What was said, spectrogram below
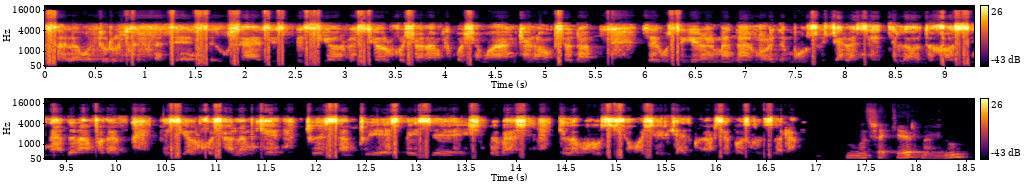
سلام و درود خدمت زئوس عزیز. بسیار بسیار خوشحالم که با شما هم کلام شدم. زئوس گرامی من در مورد موضوع جلسه اطلاعات خاصی ندارم. فقط بسیار خوشحالم که تونستم توی space ببخشید. کلاب هاوس شما شرکت کنم. سپاس گذارم. متشکر ممنون.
